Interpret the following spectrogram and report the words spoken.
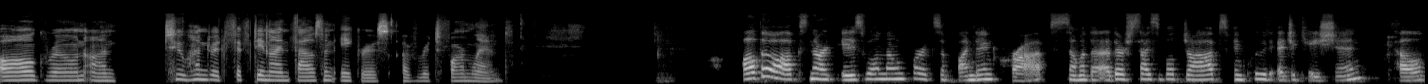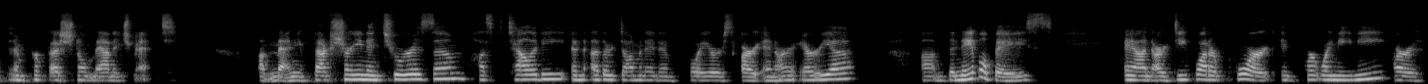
all grown on 259,000 acres of rich farmland. Although Oxnard is well known for its abundant crops, some of the other sizable jobs include education, health, and professional management. Uh, Manufacturing and tourism, hospitality, and other dominant employers are in our area. Um, The naval base and our deepwater port in Port Hueneme are a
